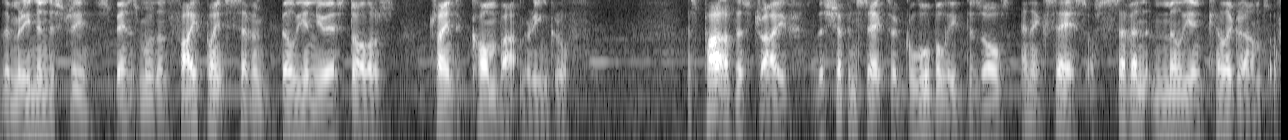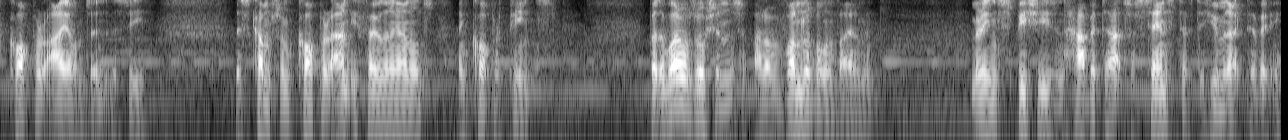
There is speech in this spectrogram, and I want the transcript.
the marine industry spends more than 5.7 billion US dollars trying to combat marine growth. As part of this drive, the shipping sector globally dissolves in excess of 7 million kilograms of copper ions into the sea. This comes from copper anti-fouling anodes and copper paints. But the world's oceans are a vulnerable environment. Marine species and habitats are sensitive to human activity.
